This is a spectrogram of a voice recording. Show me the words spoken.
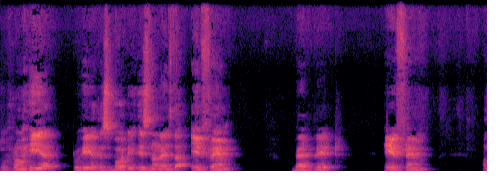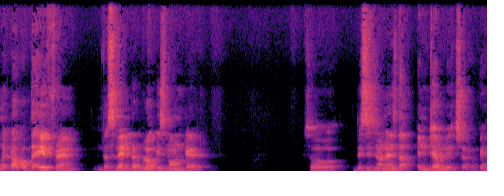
So from here to here, this body is known as the A-frame, bed plate, A-frame. On the top of the A-frame, the cylinder block is mounted. So this is known as the entablature, okay?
